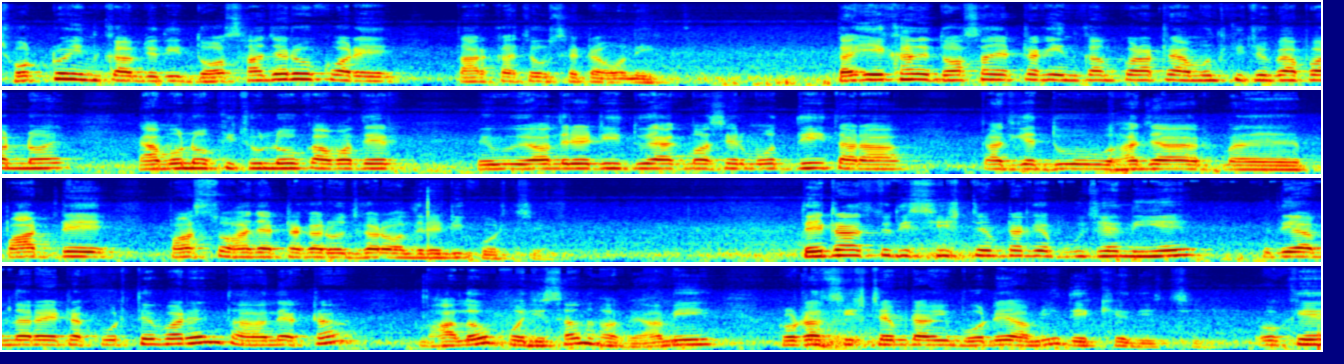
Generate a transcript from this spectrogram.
ছোট্ট ইনকাম যদি দশ হাজারও করে, তার কাছেও সেটা অনেক। তাই এখানে দশ হাজার টাকা ইনকাম করাটা এমন কিছু ব্যাপার নয়। এমনও কিছু লোক আমাদের অলরেডি দু এক মাসের মধ্যেই তারা আজকে দু হাজার মানে পার ডে পাঁচশো হাজার টাকা রোজগার অলরেডি করছে। তো এটা যদি সিস্টেমটাকে বুঝে নিয়ে যদি আপনারা এটা করতে পারেন, তাহলে একটা ভালো পজিশান হবে। আমি টোটাল সিস্টেমটা আমি বোর্ডে আমি দেখিয়ে দিচ্ছি। ওকে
